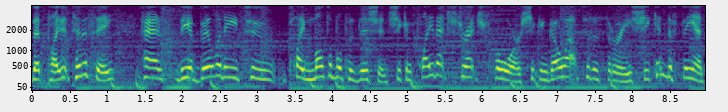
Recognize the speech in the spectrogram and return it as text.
that played at Tennessee, has the ability to play multiple positions. She can play that stretch four. She can go out to the three. She can defend.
